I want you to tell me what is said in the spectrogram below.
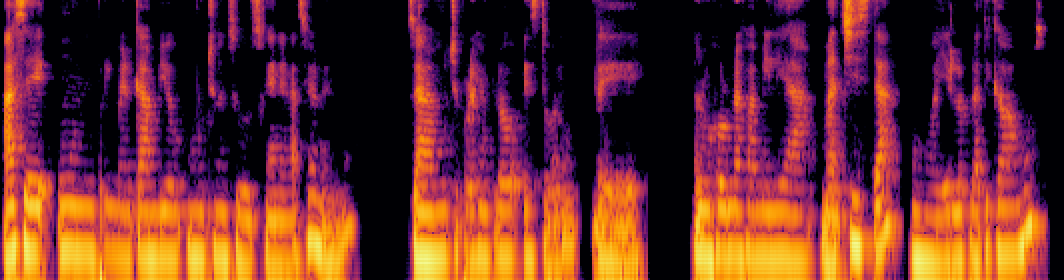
hace un primer cambio mucho en sus generaciones, ¿no? O sea, mucho, por ejemplo, esto, ¿no? De a lo mejor una familia machista, como ayer lo platicábamos,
